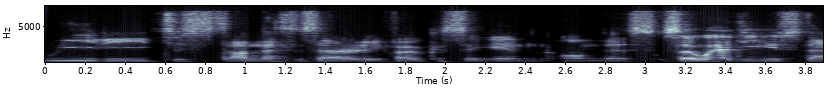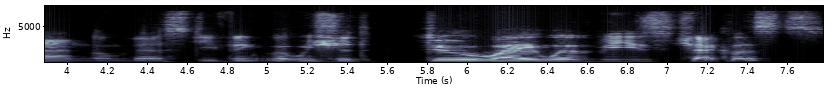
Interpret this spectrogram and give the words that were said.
really just unnecessarily focusing in on this. So where do you stand on this? Do you think that we should do away with these checklists?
